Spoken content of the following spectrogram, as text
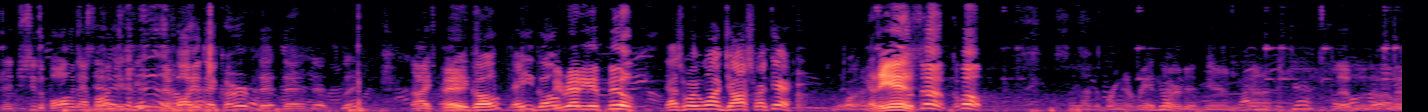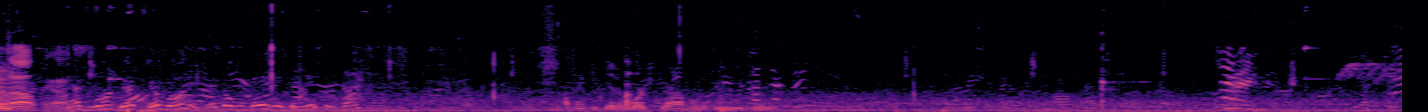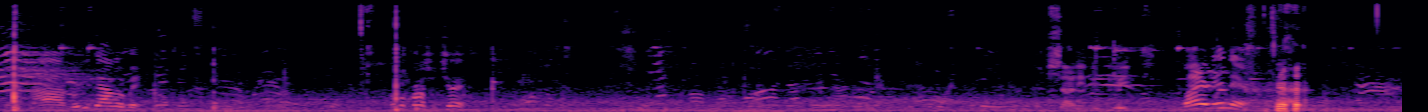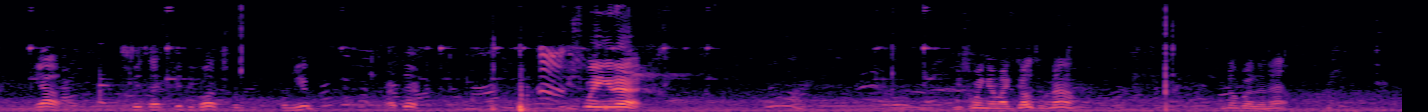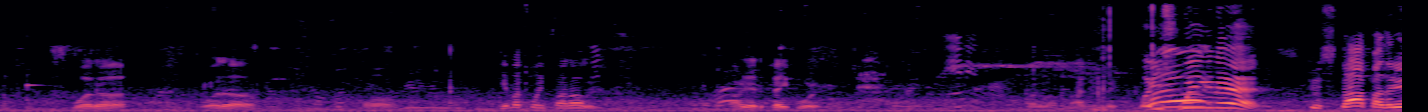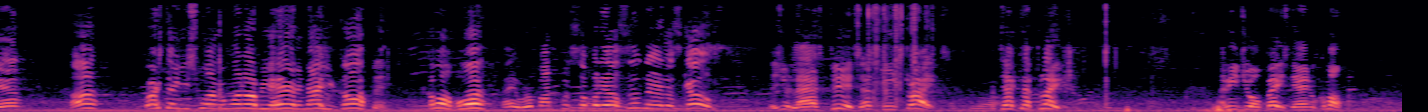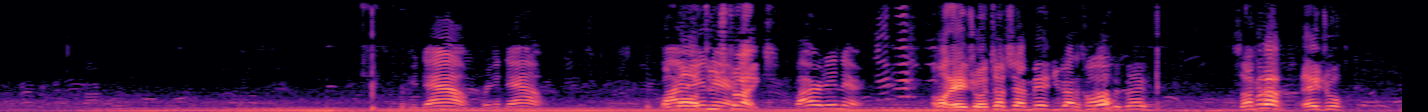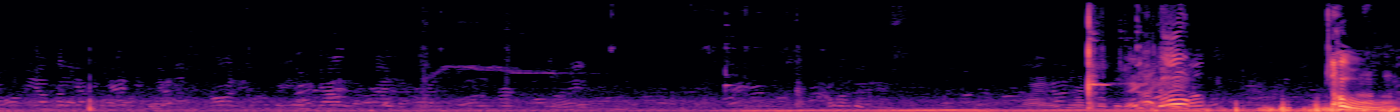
Did you see the ball that, That just ball hit? hit. that ball hit that curve, that that that split. Nice There you go. There you go. Be ready in field. That's where we won, Josh, right there. Adriel. What's up? Come on. I had to bring the red dirt in here and kind of. Level it up, man. They're running. That's open base. They missed it. I think he did a worse job on the field. Ah, bring it down a little bit. Come across your chest. Shiny new cleats. Fire it in there. Yeah. That's 50 bucks from, from you. Right there. You swinging at? You swinging like Joseph now. You know better than that. What uh? What uh? Get my twenty five dollars. I already had to pay for it. I didn't pay. What are you swinging at? Just stop, Adrian. Huh? First thing you swung at one over your head, and now you're golfing. Come on, boy. Hey, we're about to put somebody else in there. Let's go. This is your last pitch. That's two strikes. Protect that plate. I need you on base, Daniel. Come on. Bring it down. Bring it down. One Fire ball, two there. strikes. Fire it in there. Come on, Adriel. Touch that mid. You got to stop it, babe. Suck it up, Adriel. There you go. Oh.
